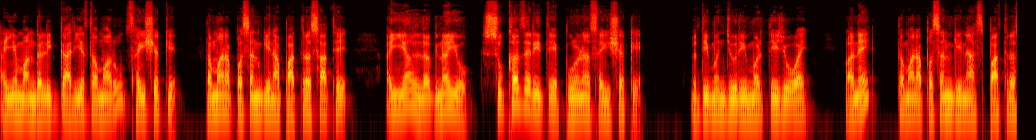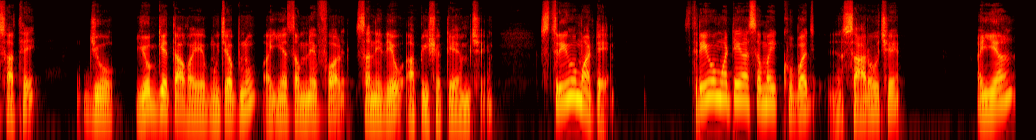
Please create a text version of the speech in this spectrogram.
અહીંયા માંગલિક કાર્ય તમારું થઈ શકે. તમારા પસંદગીના પાત્ર સાથે અહીંયા લગ્ન યોગ સુખદ રીતે પૂર્ણ થઈ શકે. બધી મંજૂરી મળતી જોવાય અને તમારા પસંદગીના પાત્ર સાથે જો યોગ્યતા હોય એ મુજબનું અહીંયા તમને ફળ શનિદેવ આપી શકે એમ છે. સ્ત્રીઓ માટે સ્ત્રીઓ માટે આ સમય ખૂબ જ સારો છે. અહીંયા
